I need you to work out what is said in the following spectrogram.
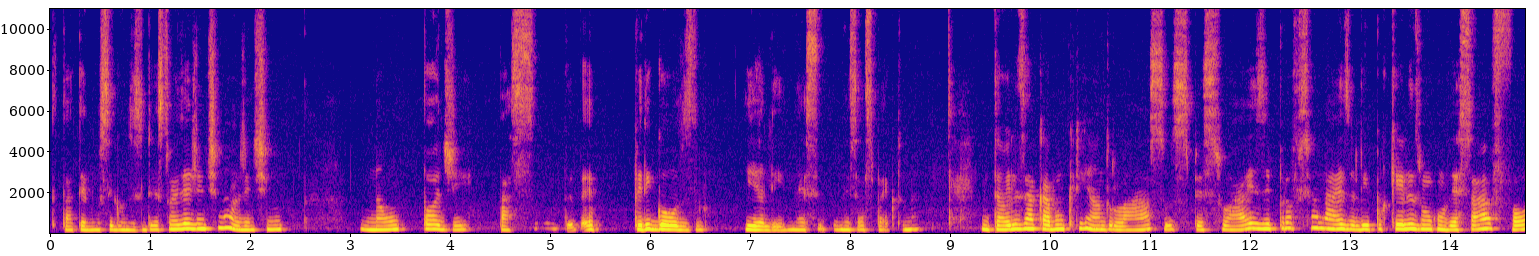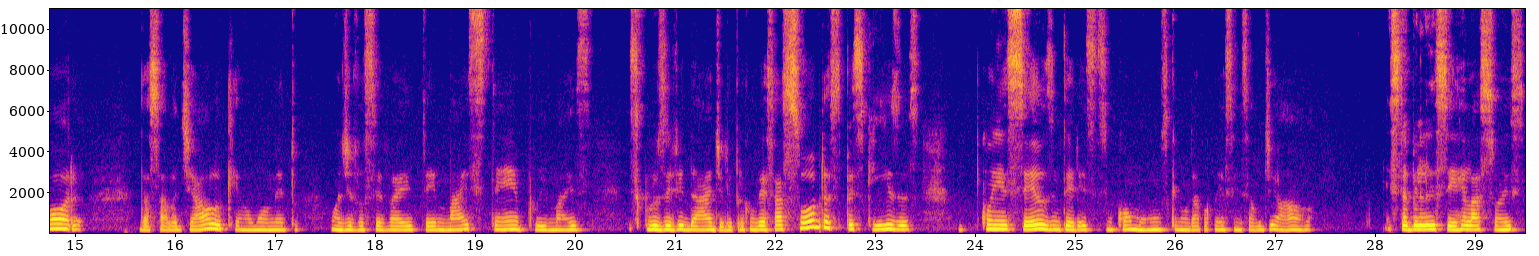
que está tendo segundas intenções, e a gente não, a gente não, não pode passar, é perigoso ir ali nesse, nesse aspecto, né? Então eles acabam criando laços pessoais e profissionais ali, porque eles vão conversar fora da sala de aula, que é um momento onde você vai ter mais tempo e mais exclusividade ali para conversar sobre as pesquisas, conhecer os interesses em comuns que não dá para conhecer em sala de aula, estabelecer relações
